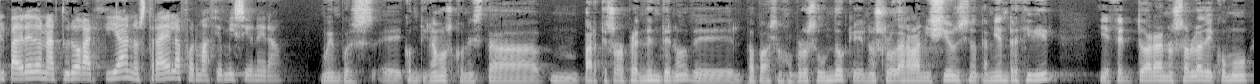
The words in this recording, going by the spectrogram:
El padre don Arturo García nos trae la formación misionera. Pues eh, continuamos con esta mm, parte sorprendente ¿no? del Papa San Juan Pablo II, que no solo dará la misión, sino también recibir. Y efecto, ahora nos habla de cómo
